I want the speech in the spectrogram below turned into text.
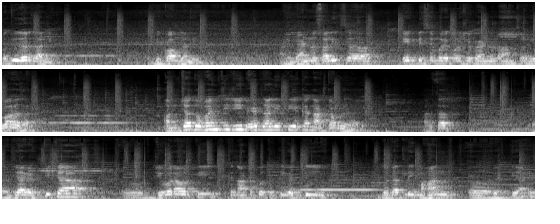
पदवीधर झाली बी कॉम झाली. आणि ब्याण्णव सालीच एक डिसेंबर एकोणीसशे ब्याण्णवला आमचा विवाह झाला. आमच्या दोघांची जी भेट झाली ती एका नाटकामुळे झाली. अर्थात ज्या व्यक्तीच्या जीवनावरती ते नाटक होतं ती व्यक्ती जगातली महान व्यक्ती आहे.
